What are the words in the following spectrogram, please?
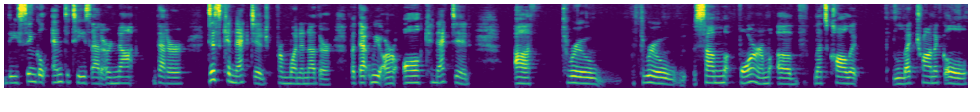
these single entities that are not that are disconnected from one another, but that we are all connected uh, through through some form of let's call it electronical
